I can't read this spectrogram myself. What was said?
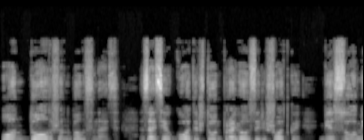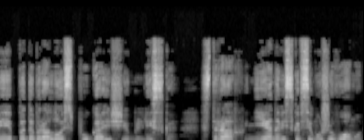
Он должен был знать. За те годы, что он провел за решеткой, безумие подобралось пугающе близко. Страх, ненависть ко всему живому,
